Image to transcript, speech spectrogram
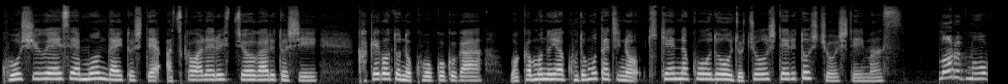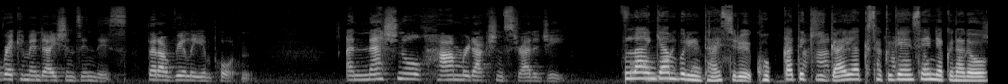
公衆衛生問題として扱われる必要があるとし、掛け事の広告が若者や子供たちの危険な行動を助長していると主張しています。A lot of more recommendations in this that are really important. オンラインギャンブルに対する国家的害悪削減戦略など、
